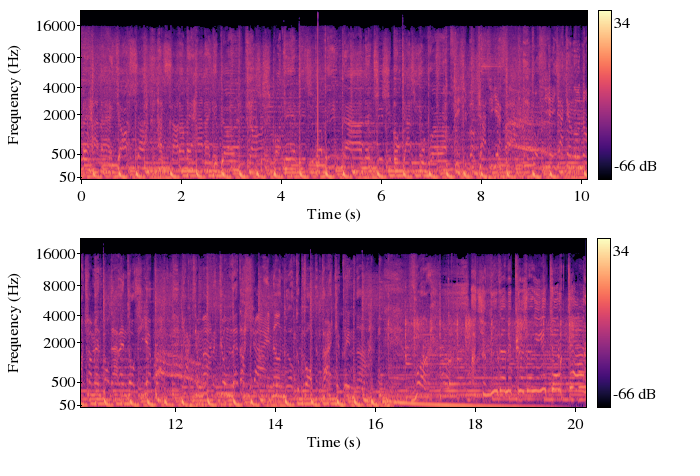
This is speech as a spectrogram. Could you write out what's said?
사람의 하나의 역사 한 사람의 하나의 별 빛나 One. 어쩜 이 밤의 표정이 이토록 더 아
